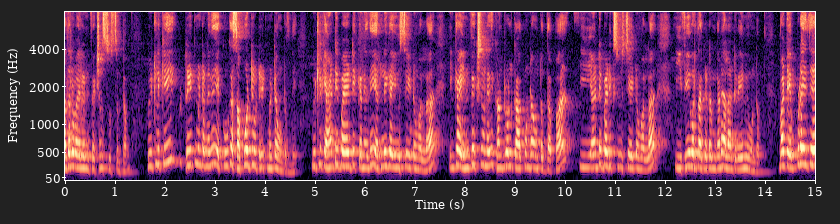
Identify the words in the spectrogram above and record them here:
అదర్ వైరల్ ఇన్ఫెక్షన్స్ చూస్తుంటాం. వీటికి ట్రీట్మెంట్ అనేది ఎక్కువగా సపోర్టివ్ ట్రీట్మెంటే ఉంటుంది. వీటికి యాంటీబయాటిక్ అనేది ఎర్లీగా యూస్ చేయడం వల్ల ఇంకా ఇన్ఫెక్షన్ అనేది కంట్రోల్ కాకుండా ఉంటుంది తప్ప ఈ యాంటీబయాటిక్స్ యూస్ చేయడం వల్ల ఈ ఫీవర్ తగ్గటం కానీ అలాంటివి ఏమీ ఉండవు. బట్ ఎప్పుడైతే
